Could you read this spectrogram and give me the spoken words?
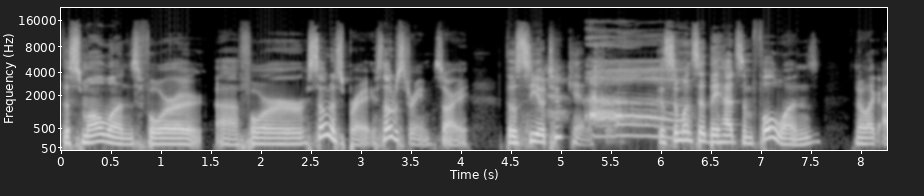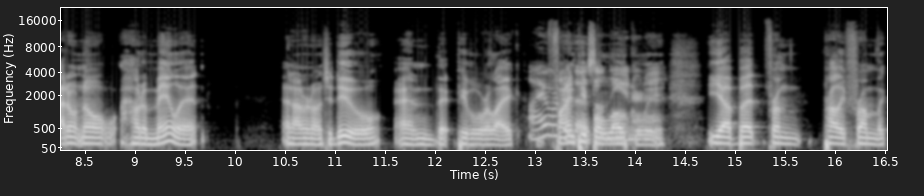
the small ones for uh for Soda Spray, Soda Stream, sorry, those CO two cans. Because someone said they had some full ones. And they're like, I don't know how to mail it, and I don't know what to do. And th- people were like, find people locally. Yeah, but from probably from the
